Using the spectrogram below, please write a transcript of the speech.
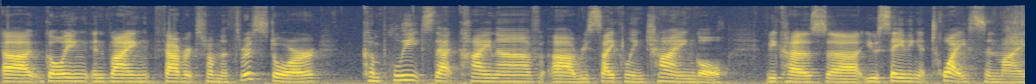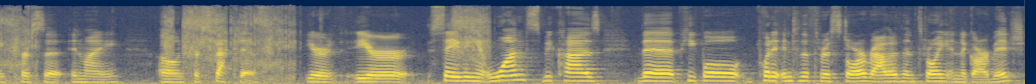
uh, going and buying fabrics from the thrift store, completes that kind of uh, recycling triangle because uh, you saving it twice in my perse- in my own perspective. You're you're saving it once because the people put it into the thrift store rather than throwing it in the garbage,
